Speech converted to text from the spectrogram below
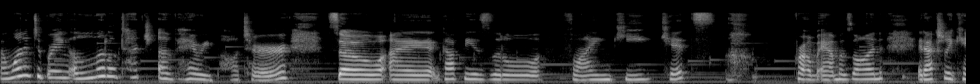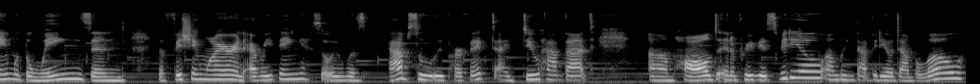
I wanted to bring a little touch of Harry Potter, so I got these little flying key kits from Amazon. It actually came with the wings and the fishing wire and everything, so it was absolutely perfect. I do have that um, hauled in a previous video. I'll link that video down below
